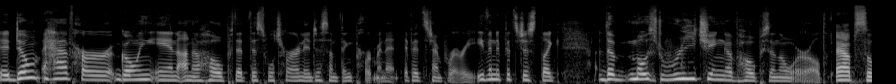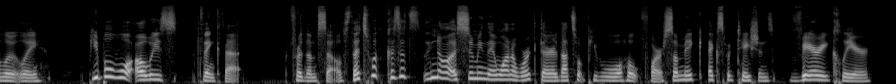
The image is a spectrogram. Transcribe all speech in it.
Uh, Don't have her going in on a hope that this will turn into something permanent if it's temporary, even if it's just like the most reaching of hopes in the world. Absolutely. People will always think that for themselves. That's what, because it's, you know, assuming they want to work there, that's what people will hope for. So make expectations very clear.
